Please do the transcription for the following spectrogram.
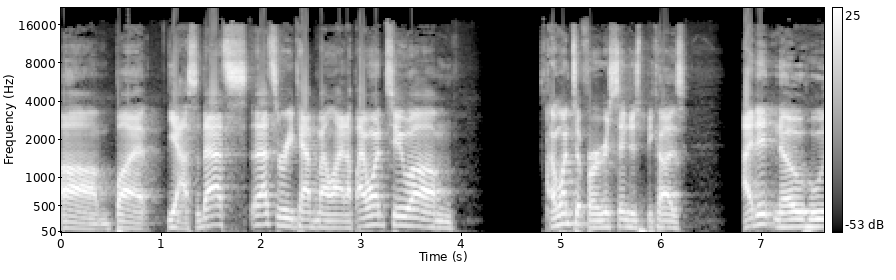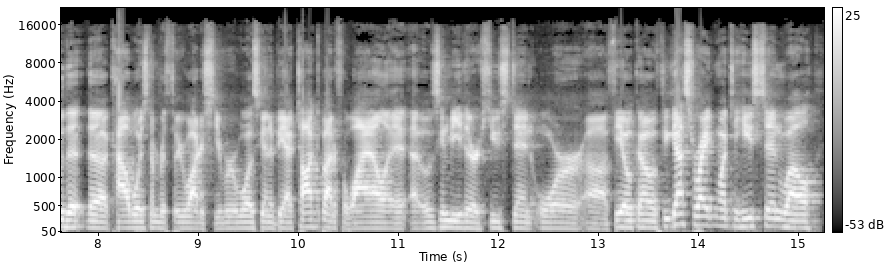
Um, but yeah, so that's that's a recap of my lineup. I went to um, I went to Ferguson just because I didn't know who the, the Cowboys number three wide receiver was going to be. I talked about it for a while. It, it was going to be either Houston or uh, Fehoko. If you guessed right and went to Houston, well,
